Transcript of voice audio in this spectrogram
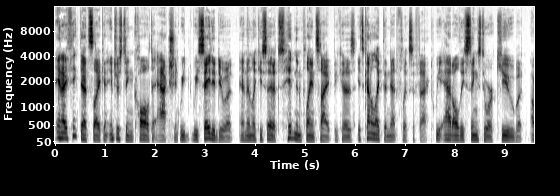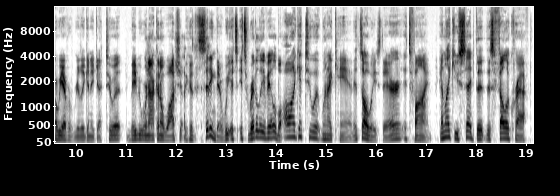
And I think that's like an interesting call to action. We we say to do it, and then like you said, it's hidden in plain sight because it's kind of like the Netflix effect. We add all these things to our queue, but are we ever really going to get to it? Maybe we're not going to watch it because it's sitting there. We it's it's readily available. Oh, I get to it when I can. It's always there. It's fine. And like you said, the, this fellowcraft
